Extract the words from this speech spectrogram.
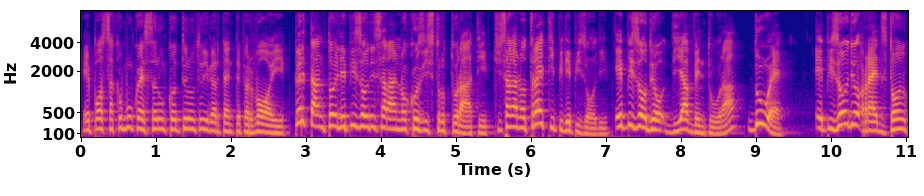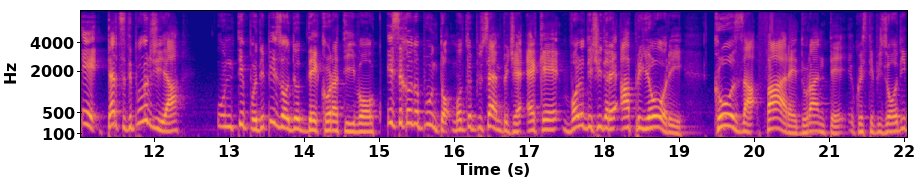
e possa comunque essere un contenuto divertente per voi. Pertanto gli episodi saranno così strutturati. Ci saranno tre tipi di episodi. Episodio di avventura, due episodio redstone e terza tipologia un tipo di episodio decorativo. Il secondo punto, molto più semplice, è che voglio decidere a priori cosa fare durante questi episodi.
